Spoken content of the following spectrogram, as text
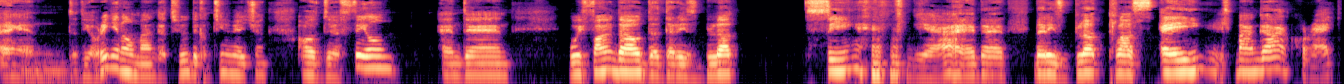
and the original manga too, the continuation of the film, and then we found out that there is blood C, yeah, and then there is blood plus A manga, correct,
